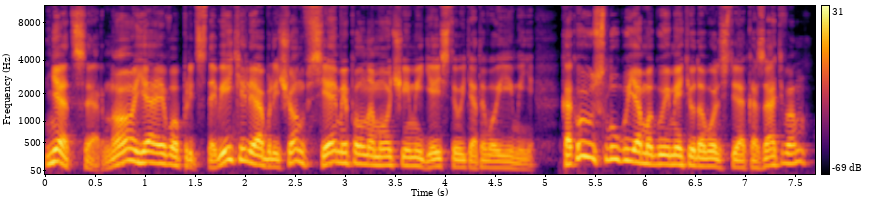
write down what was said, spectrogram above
«Нет, сэр, но я его представитель и облечен всеми полномочиями действовать от его имени. Какую услугу я могу иметь удовольствие оказать вам?»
